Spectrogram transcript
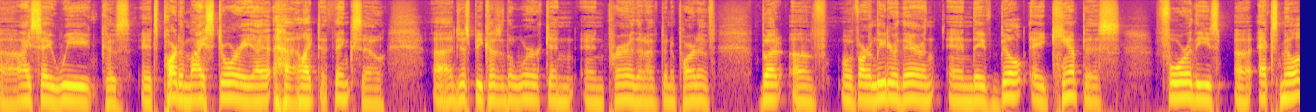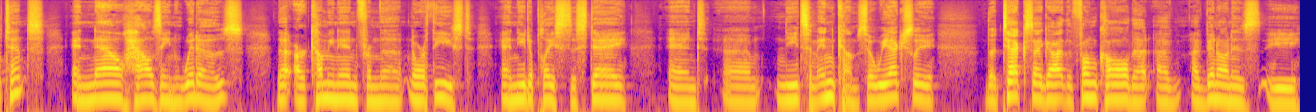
Uh, I say we because it's part of my story. I, I like to think so, uh, just because of the work and, and prayer that I've been a part of. But of of our leader there, and, and they've built a campus for these uh, ex militants and now housing widows that are coming in from the Northeast and need a place to stay and um, need some income. So we actually, the text I got, the phone call that I've, I've been on is the,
